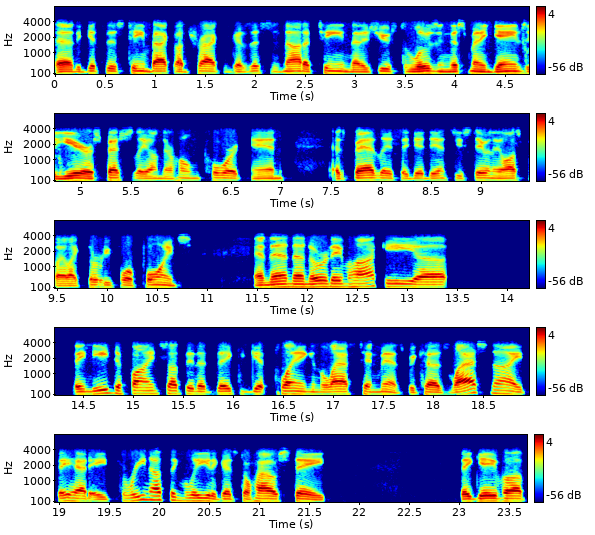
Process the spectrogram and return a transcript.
uh, to get this team back on track because this is not a team that is used to losing this many games a year, especially on their home court and as badly as they did to NC State when they lost by like 34 points. And then uh, Notre Dame hockey, uh, they need to find something that they could get playing in the last 10 minutes because last night they had a 3 nothing lead against Ohio State. They gave up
